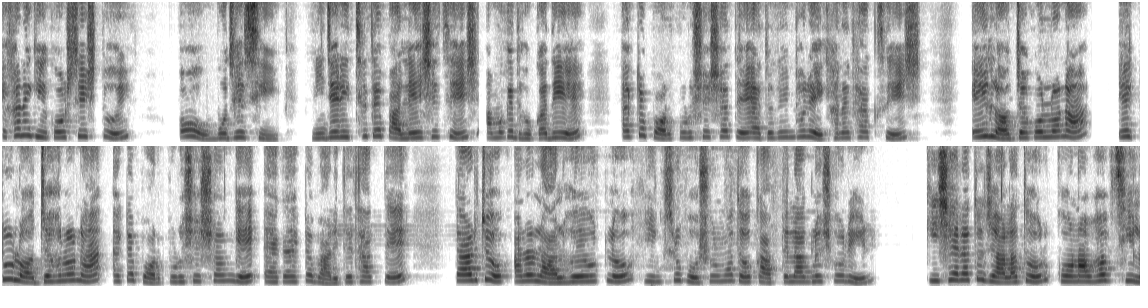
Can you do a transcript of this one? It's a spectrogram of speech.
এখানে কি করছিস তুই? ও, বুঝেছি। নিজের ইচ্ছেতে পালিয়ে এসেছিস আমাকে ধোকা দিয়ে। একটা পরপুরুষের সাথে এতদিন ধরে এখানে থাকছিস। এই লজ্জা করল না? একটু লজ্জা হলো না একটা পরপুরুষের সঙ্গে একা একটা বাড়িতে থাকতে? তার চোখ আরও লাল হয়ে উঠল, হিংস্র পশুর মতো কাঁপতে লাগল শরীর। কিসের এত জ্বালা তোর? কোন অভাব ছিল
